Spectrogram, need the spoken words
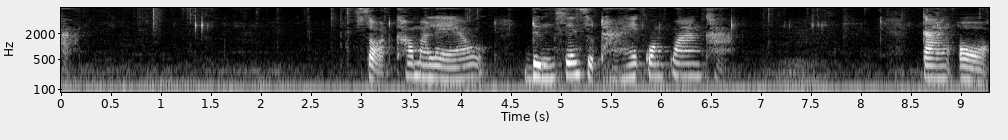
ค่ะ สอดเข้ามาแล้ว ดึงเส้นสุดท้ายให้กว้างๆค่ะ กางออก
